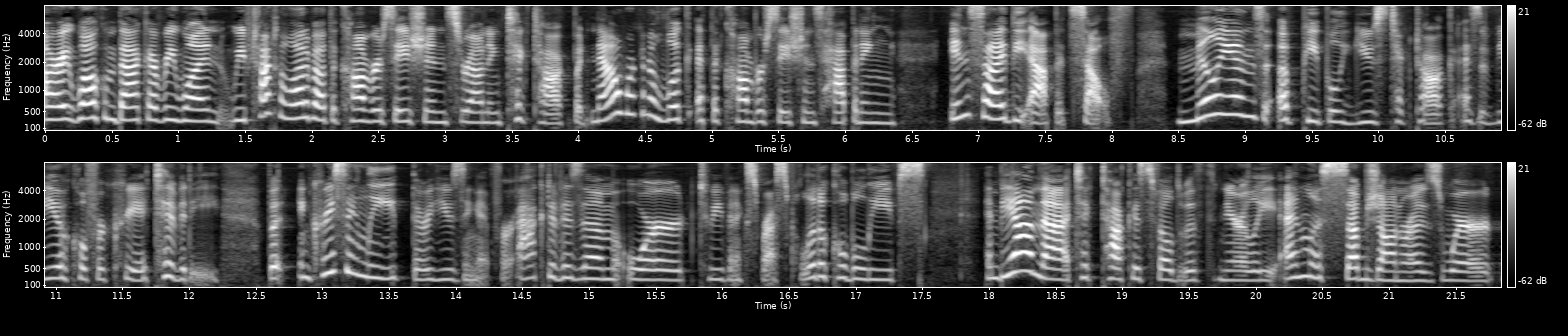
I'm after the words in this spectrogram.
All right, welcome back, everyone. We've talked a lot about the conversation surrounding TikTok, but now we're going to look at the conversations happening inside the app itself. Millions of people use TikTok as a vehicle for creativity, but increasingly they're using it for activism or to even express political beliefs. And beyond that, TikTok is filled with nearly endless subgenres where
